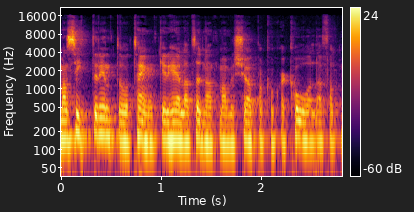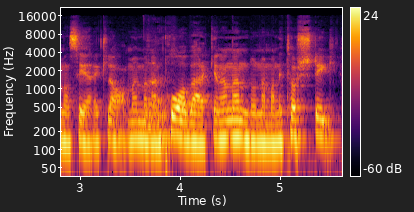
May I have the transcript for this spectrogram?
Man sitter inte och tänker hela tiden att man vill köpa Coca-Cola för att man ser reklamen, men Nej. den påverkar en ändå när man är törstig.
